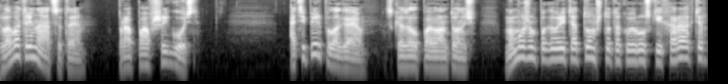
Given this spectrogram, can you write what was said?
Глава 13. Пропавший гость. А теперь, полагаю, сказал Павел Антонович, мы можем поговорить о том, что такое русский характер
